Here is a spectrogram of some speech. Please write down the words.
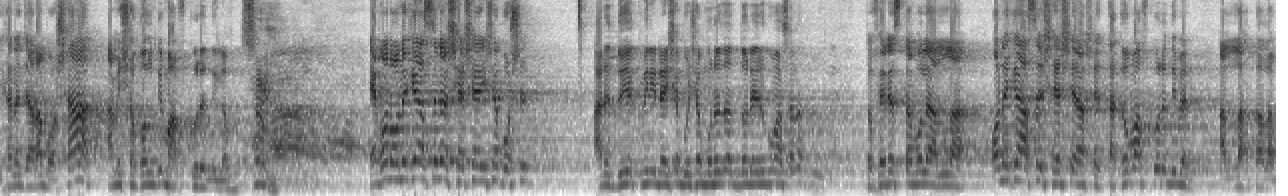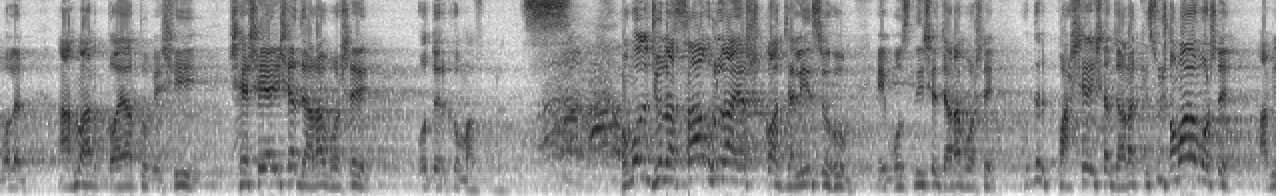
এখানে যারা বসা, আমি সকলকে মাফ করে দিলাম। এখন অনেকে আছে না, শেষে এসে বসে। আরে দুই, এক মিনিট এসে বসে মনে ধরে এরকম আছে না? তো ফেরেস্তা বলে, আল্লাহ, অনেকে আছে, শেষে আসে, তাকেও মাফ করে দিবেন। আল্লাহ তালা বলেন, আমার দয়া তো বেশি, শেষে আইসা যারা বসে, ওদেরকেও মাফ করে যারা বসে, ওদের পাশে আইসা যারা কিছু সময় বসে, আমি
